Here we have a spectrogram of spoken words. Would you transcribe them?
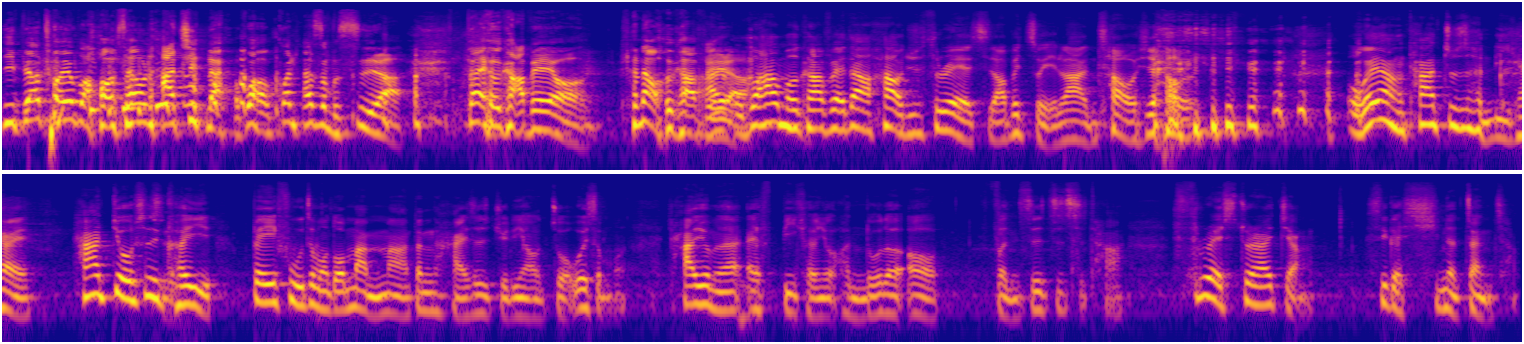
你不要突然又把黄山料拉进来好不好？关他什么事啊？他在喝咖啡哦，他那我喝咖啡了、哎？我不知道他有没有喝咖啡，但他有就是 Threads，然后被嘴烂，超好笑。我跟你讲，他就是很厉害，他就是可以背负这么多谩骂，但他还是决定要做。为什么？他原本在 FB 可能有很多的哦。粉丝支持他，Threads 对他来讲是一个新的战场，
